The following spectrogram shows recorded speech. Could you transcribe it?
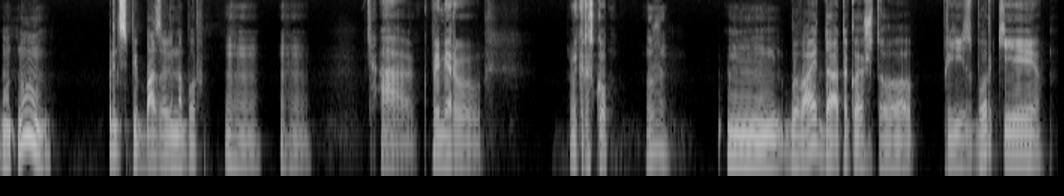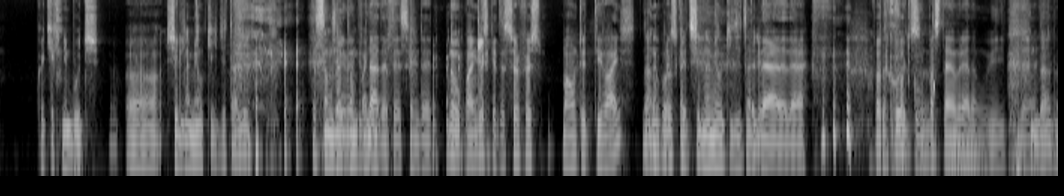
Вот, ну, в принципе, базовый набор. Мгм, мгм. А, к примеру, микроскоп нужен? М, Бывает, да, такое, что при сборке каких-нибудь э, сильно мелких деталей SMD Да, да, компонентов. это SMD. Ну, по-английски это Surface Mounted Device. Да, ну по-русски это сильно мелкие детали. Да, да, да. Вот Приходится- фотку поставим рядом, увидеть. Да, да.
